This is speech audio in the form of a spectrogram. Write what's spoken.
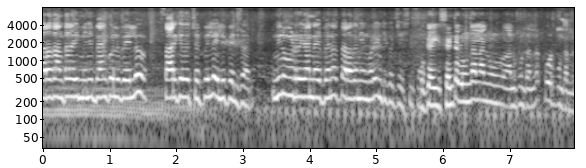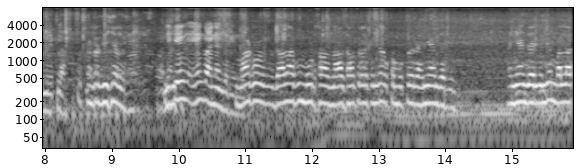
తర్వాత అంతలా ఈ మినీ బ్యాంకులు వేళ్ళు సార్కి ఏదో చెప్పి వెళ్ళిపోయింది సార్. నేను ఒంటరిగానే అయిపోయినా తర్వాత నేను కూడా ఇంటికి వచ్చేసింది సార్. ఓకే ఈ సెంటర్ ఉండాలని నువ్వు అనుకుంటారా కోరుకుంటారా మీరు ఇట్లా? సెంటర్ తీసేయాలి సార్. నీకేం ఏం అన్యాయం జరిగింది? మాకు దాదాపు మూడు సంవత్సరాలు నాలుగు సంవత్సరాల కింద ఒక ముప్పై వేలు అన్యాయం జరిగింది. అన్యాయం జరిగింది. మళ్ళీ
